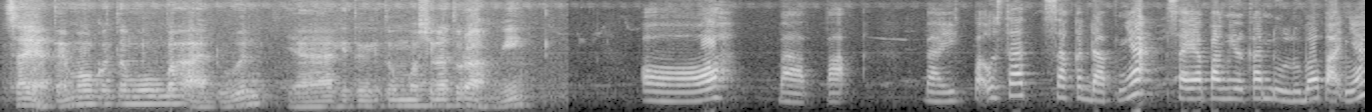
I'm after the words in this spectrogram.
Saya teh mau ketemu Mbah Adun, ya hitung-hitung mau silaturahmi. Oh, Bapak. Baik, Pak Ustadz. Sekedapnya saya panggilkan dulu Bapaknya.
